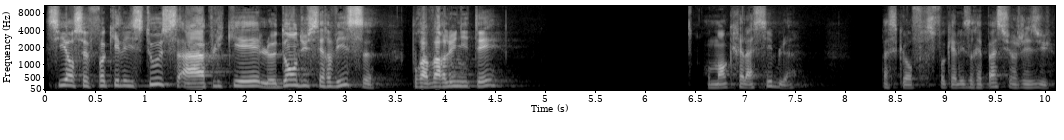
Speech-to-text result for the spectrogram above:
Si on se focalise tous à appliquer le don du service pour avoir l'unité, on manquerait la cible parce qu'on ne se focaliserait pas sur Jésus.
